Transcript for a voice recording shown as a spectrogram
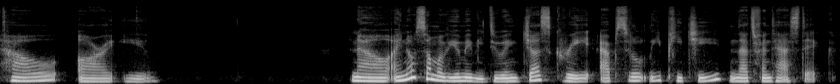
How are you? Now, I know some of you may be doing just great, absolutely peachy, and that's fantastic.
